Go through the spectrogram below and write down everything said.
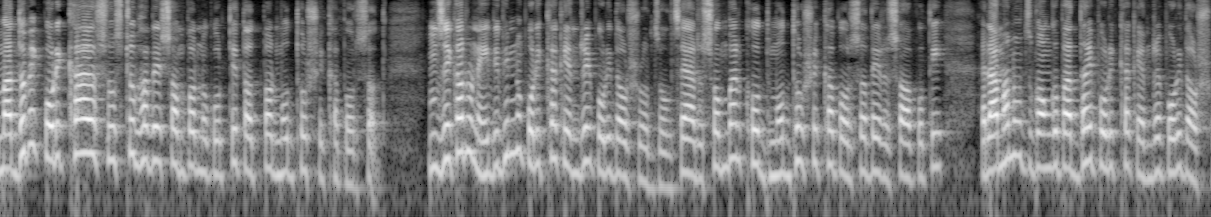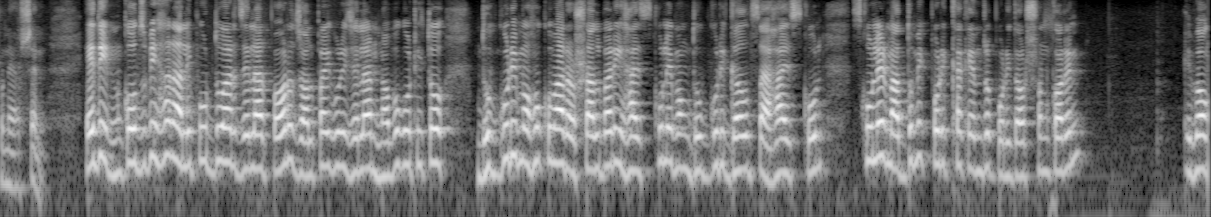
মাধ্যমিক পরীক্ষা সুষ্ঠুভাবে সম্পন্ন করতে তৎপর মধ্য শিক্ষা পর্ষদ। যে কারণে বিভিন্ন পরীক্ষা কেন্দ্রে পরিদর্শন চলছে। আর সোমবার খোদ মধ্য শিক্ষা পর্ষদের সভাপতি রামানুজ গঙ্গোপাধ্যায় পরীক্ষা কেন্দ্রে পরিদর্শনে আসেন। এদিন কোচবিহার, আলিপুরদুয়ার জেলার পর জলপাইগুড়ি জেলার নবগঠিত ধূপগুড়ি মহকুমার শালবাড়ি হাই স্কুল এবং ধূপগুড়ি গার্লস হাই স্কুল স্কুলের মাধ্যমিক পরীক্ষা কেন্দ্র পরিদর্শন করেন। এবং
